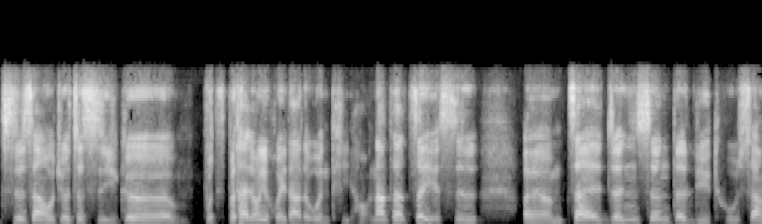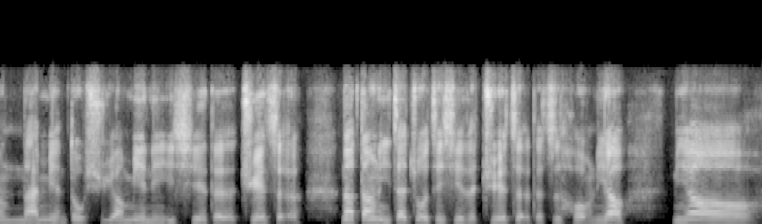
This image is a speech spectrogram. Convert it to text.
事实上我觉得这是一个不不太容易回答的问题哈。那但这也是，呃，在人生的旅途上难免都需要面临一些的抉择。那当你在做这些的抉择的之后，你要你要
